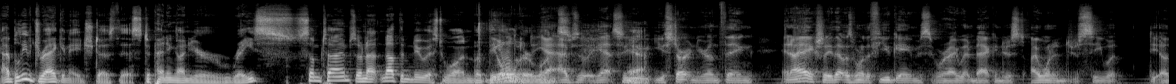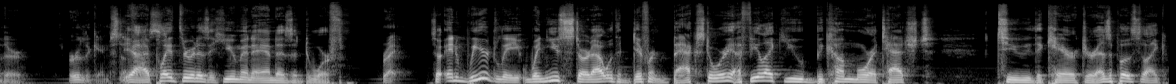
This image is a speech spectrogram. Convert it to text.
I believe Dragon Age does this, depending on your race sometimes. Or not not the newest one, but the, old older one, ones. Yeah, absolutely. Yeah. So Yeah. you you start in your own thing, and I actually that was one of the few games where I went back and just I wanted to just see what the other early game stuff. Yeah, I played through it as a human and as a dwarf. right. So, and weirdly, when you start out with a different backstory, I feel like you become more attached to the character as opposed to like,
